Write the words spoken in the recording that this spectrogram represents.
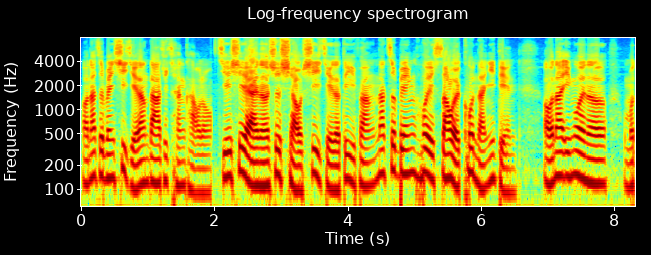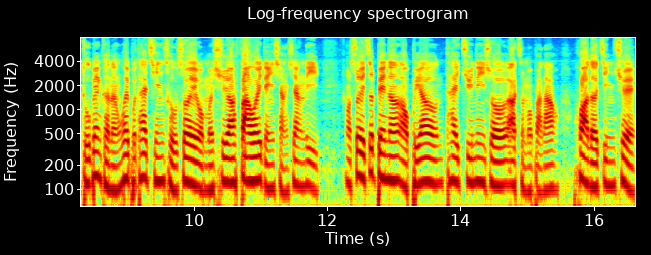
哦，那这边细节让大家去参考喽。接下来呢是小细节的地方，那这边会稍微困难一点。哦，那因为呢我们图片可能会不太清楚，所以我们需要发挥一点想象力。哦，所以这边呢哦不要太拘泥说啊怎么把它画得精确，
